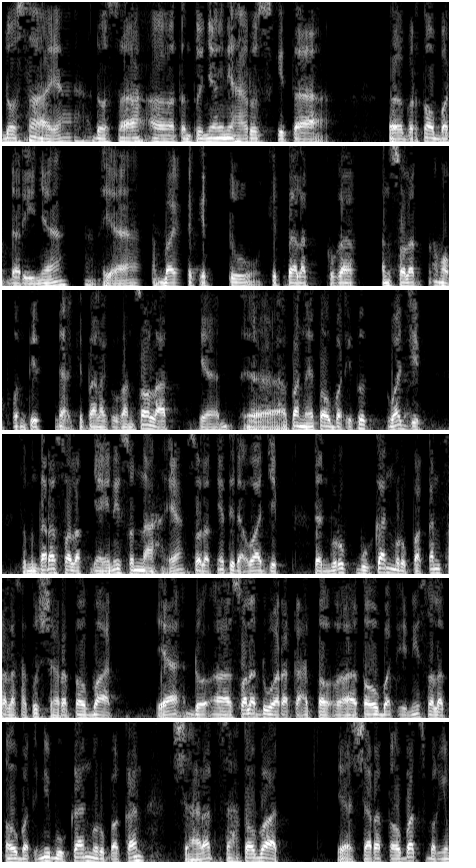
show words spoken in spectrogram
dosa ya, dosa uh, tentunya ini harus kita uh, bertobat darinya ya, baik itu kita lakukan sholat maupun tidak kita lakukan sholat ya. Uh, apa namanya tobat itu wajib. Sementara sholatnya ini sunnah ya. Sholatnya tidak wajib. Dan bukan merupakan salah satu syarat taubat ya. Do, uh, sholat dua rakaat taubat ini sholat taubat ini bukan merupakan syarat sah taubat ya. Syarat taubat sebagai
